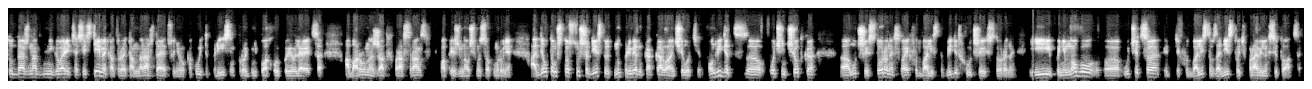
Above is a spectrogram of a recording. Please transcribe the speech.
тут даже надо не говорить о системе, которая там нарождается, у него какой-то прессинг вроде неплохой появляется, оборона сжатых пространств по-прежнему на очень высоком уровне. А дело в том, что Сульшер действует, ну, примерно как Карло Анчелотти. Он видит э, очень четко э, лучшие стороны своих футболистов, видит худшие стороны. И понемногу э, учится этих футболистов задействовать в правильных ситуациях.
